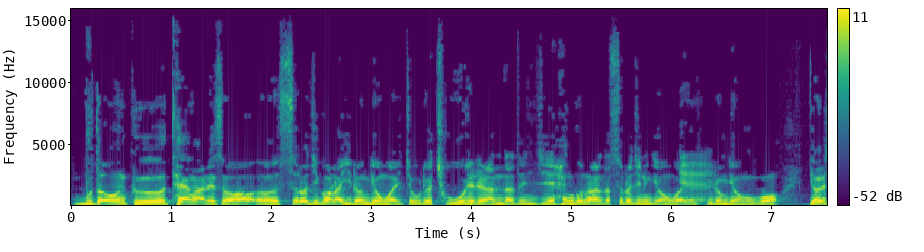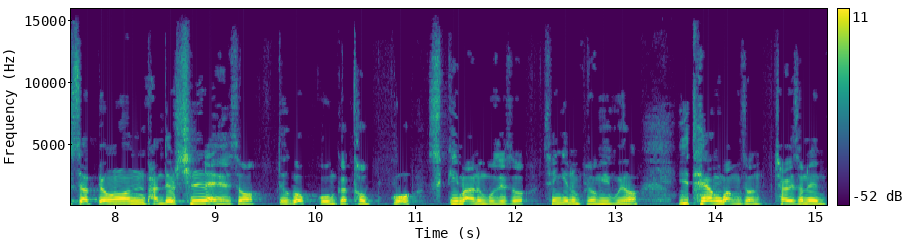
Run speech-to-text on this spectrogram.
무더운 그 태양 아래서 어, 쓰러지거나 이런 경우가 있죠. 우리가 조회를 한다든지 행군을 하다 쓰러지는 경우가 예. 이런 경우고 열사병은 반대로 실내에서 뜨겁고 그러니까 덥고 습기 많은 곳에서 생기는 병이고요. 이 태양광선 자외선에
